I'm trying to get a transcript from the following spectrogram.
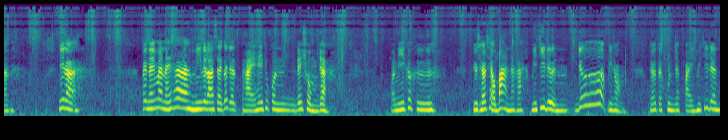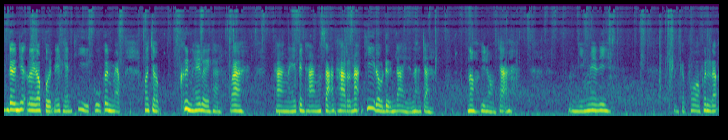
นั้น นี่แหละไปไหนมาไหนถ้ามีเวลาใส่ก็จะถ่ายให้ทุกคนได้ชมจ้ะวันนี้ก็คืออยู่แถวแถวบ้านนะคะ มีที่เดินเยอะพี่น้องแล้วแต่คุณจะไปมีที่เดินเดินเยอะเลยเราเปิดในแผนที่ Google Map เขาจะขึ้นให้เลยค่ะ ว่า ทางไหนเป็นทางสาธารณะที่เราเดินได้เนี่ยนะจ๊ะเนาะพี่น้องจ้ะมันยิงเมลี่ไปกับพ่อเพิ่นแล้ว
